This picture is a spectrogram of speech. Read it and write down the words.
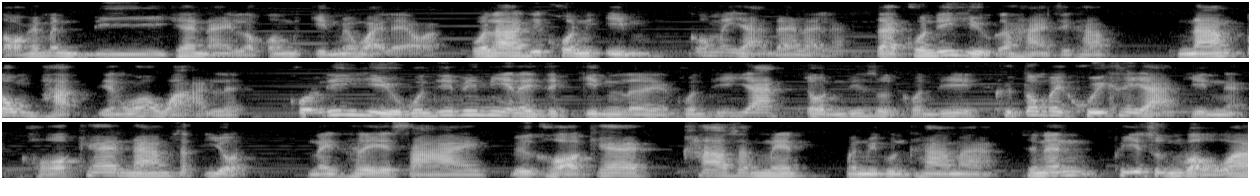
ต่อให้มันดีแค่ไหนเราก็กินไม่ไหวแล้วอะเวลาที่คนอิ่มก็ไม่อยากได้อะไรแล้วแต่คนที่หิวก็หายสิครับ น้ำต้มผักยังว่าหวานเลย คนที่หิวคนที่ไม่มีอะไรจะกินเลย คนที่ยากจนที่สุดคนที่คือต้องไปคุยขยะกินเนี่ยขอแค่น้ำสักหยด ในทะเลทราย หรือขอแค่ข้าวสักเม็ดมันมีคุณค่ามาก ฉะนั้นพระเยซูบอกว่า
